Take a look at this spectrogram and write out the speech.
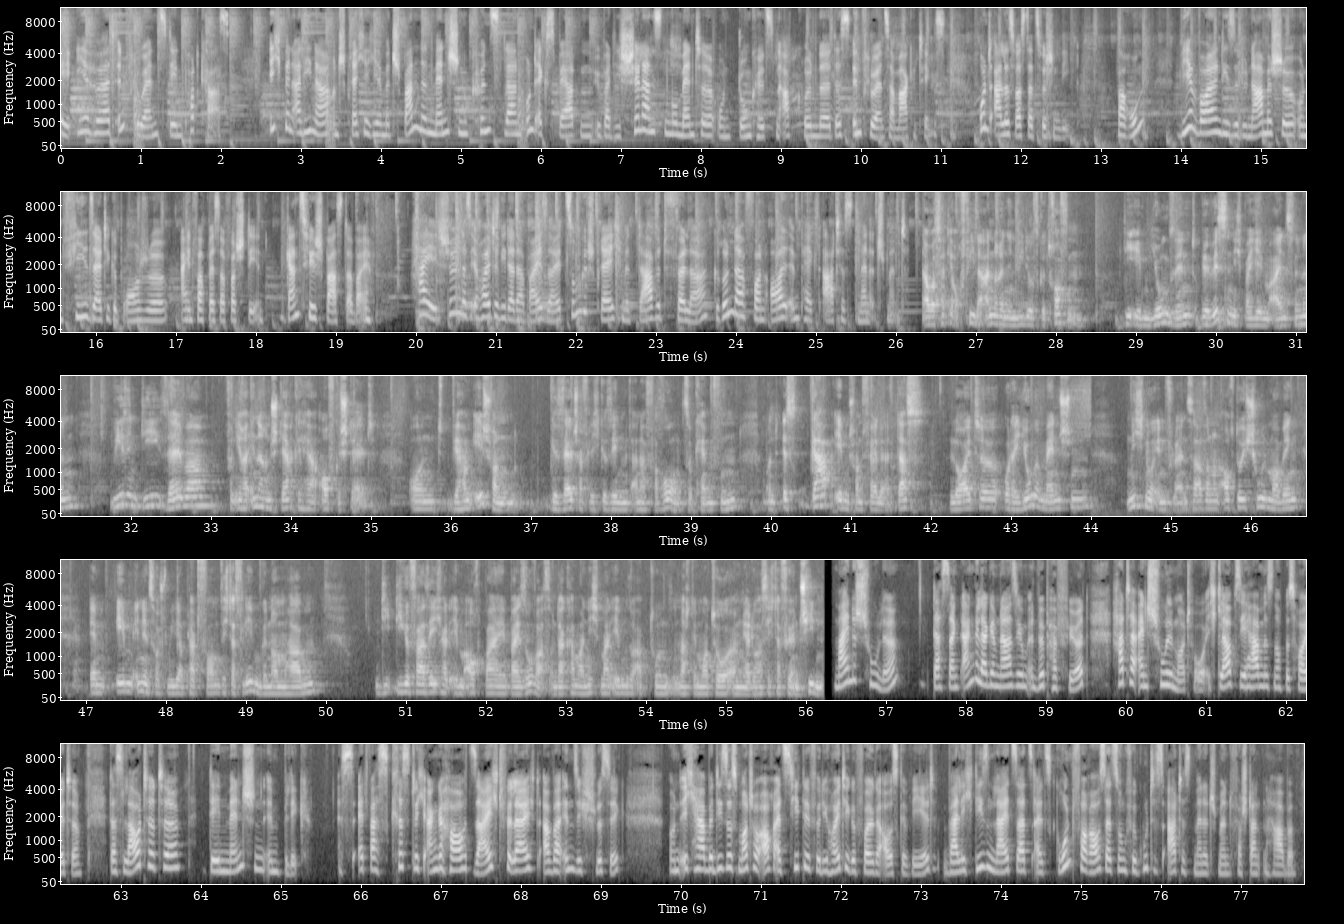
Hi, ihr hört Influence, den Podcast. Ich bin Alina und spreche hier mit spannenden Menschen, Künstlern und Experten über die schillerndsten Momente und dunkelsten Abgründe des Influencer-Marketings und alles, was dazwischen liegt. Warum? Wir wollen diese dynamische und vielseitige Branche einfach besser verstehen. Ganz viel Spaß dabei. Hi, schön, dass ihr heute wieder dabei seid zum Gespräch mit David Völler, Gründer von All Impact Artist Management. Aber es hat ja auch viele andere in den Videos getroffen, die eben jung sind. Wir wissen nicht bei jedem Einzelnen, wie sind die selber von ihrer inneren Stärke her aufgestellt. Und wir haben eh schon gesellschaftlich gesehen mit einer Verrohung zu kämpfen. Und es gab eben schon Fälle, dass Leute oder junge Menschen, nicht nur Influencer, sondern auch durch Schulmobbing ähm, eben in den Social-Media-Plattformen sich das Leben genommen haben. Die, die Gefahr sehe ich halt eben auch bei, bei sowas. Und da kann man nicht mal eben so abtun nach dem Motto, ähm, ja, du hast dich dafür entschieden. Meine Schule, das St. Angela Gymnasium in Wipperfürth hatte ein Schulmotto. Ich glaube, sie haben es noch bis heute. Das lautete den Menschen im Blick. Es ist etwas christlich angehaucht, seicht vielleicht, aber in sich schlüssig. Und ich habe dieses Motto auch als Titel für die heutige Folge ausgewählt, weil ich diesen Leitsatz als Grundvoraussetzung für gutes Artist Management verstanden habe.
